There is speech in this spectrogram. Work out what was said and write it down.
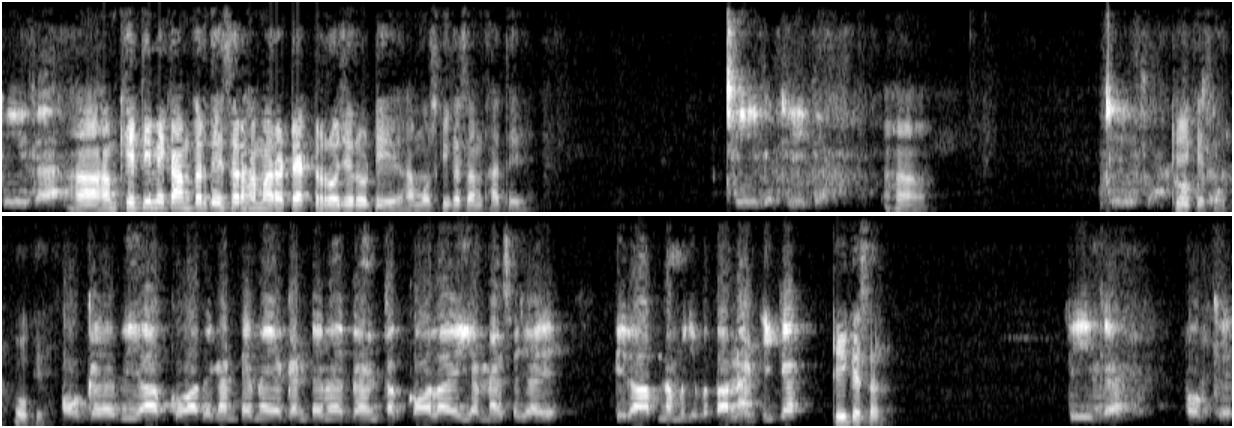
ठीक है। हाँ हम खेती में काम करते हैं सर हमारा ट्रैक्टर रोजी रोटी है हम उसकी कसम खाते हैं। ठीक है ठीक है। हाँ। ठीक है। ठीक है सर ओके ओके अभी आपको आधे घंटे में या घंटे में बैंक का कॉल आए या मैसेज आए फिर आपने मुझे बताना है ठीक है? ठीक है सर। ठीक है। Okay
